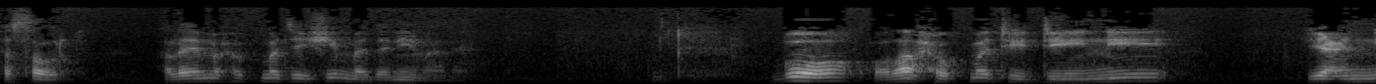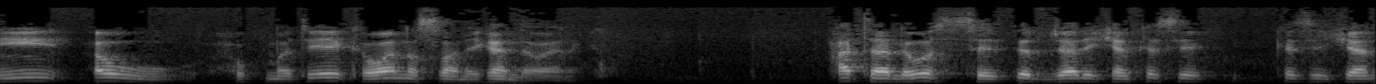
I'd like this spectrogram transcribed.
تەسەور ئەڵێ مە حکومەتێکی مەدەنیمانە بۆ وڵا حکومەتی دینی یعنی ئەو حکومەتەیە کەوا نەسرانەکان داوایەکە حتا لەوە سێتر جارێکیان کەسێک کەسێکیان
